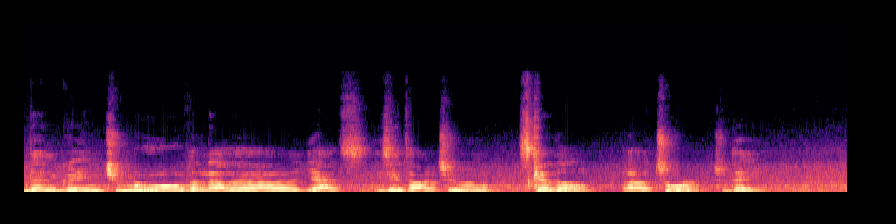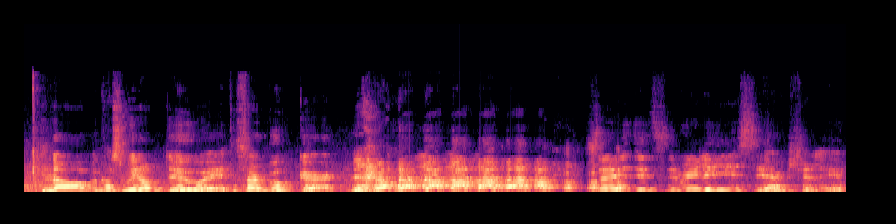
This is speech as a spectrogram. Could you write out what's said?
then going to move another. Yeah, it's, is it hard to schedule a tour today? No, because we don't do it. It's our booker. so it- it's really easy actually.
